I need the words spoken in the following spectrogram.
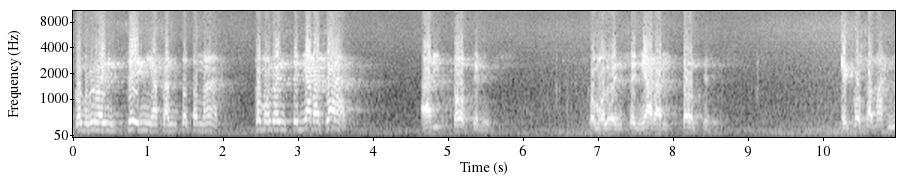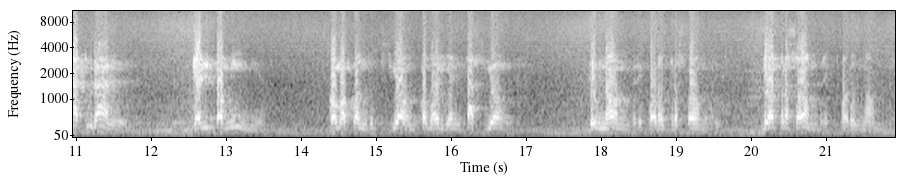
como lo enseña Santo Tomás, como lo enseñaba ya Aristóteles, como lo enseñaba Aristóteles? ¿Qué cosa más natural que el dominio como conducción, como orientación? De un hombre por otros hombres, de otros hombres por un hombre.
